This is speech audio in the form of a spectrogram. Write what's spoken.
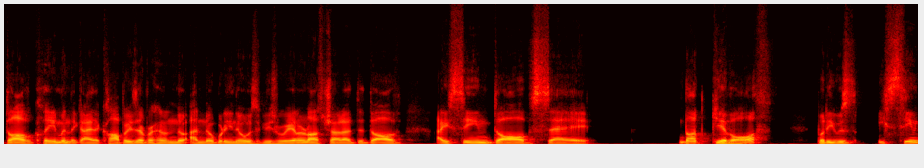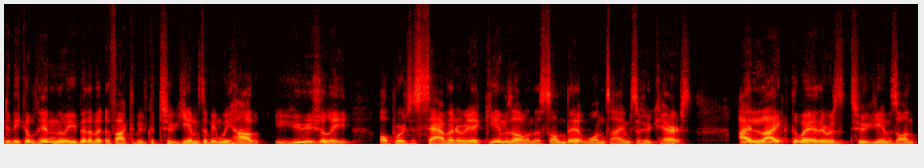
Dov Kleiman, the guy that copies everything, and, no, and, nobody knows if he's real or not. Shout out to Dov. I seen Dov say, not give off, but he was he seemed to be complaining a wee bit about the fact that we've got two games. I mean, we have usually upwards of seven or eight games on on the Sunday at one time, so who cares? I like the way there was two games on.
